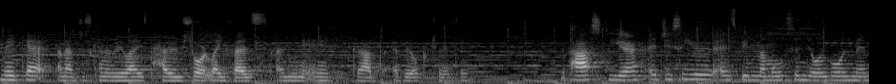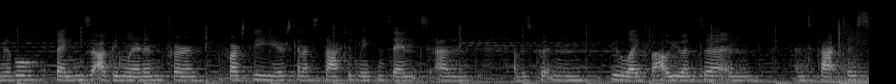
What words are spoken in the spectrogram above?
make it and I've just kind of realised how short life is and you need to grab every opportunity. The past year at GCU has been my most enjoyable and memorable. Things that I've been learning for the first three years kind of started making sense and I was putting real life value into it and into practice.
